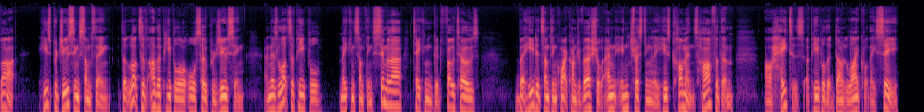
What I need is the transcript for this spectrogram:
But he's producing something that lots of other people are also producing. And there's lots of people making something similar, taking good photos. But he did something quite controversial. And interestingly, his comments, half of them are haters, are people that don't like what they see.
